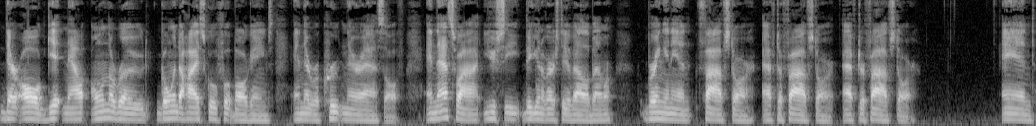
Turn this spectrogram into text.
They're all getting out on the road, going to high school football games, and they're recruiting their ass off. And that's why you see the University of Alabama bringing in five star after five star after five star. And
